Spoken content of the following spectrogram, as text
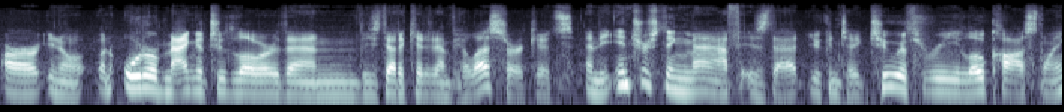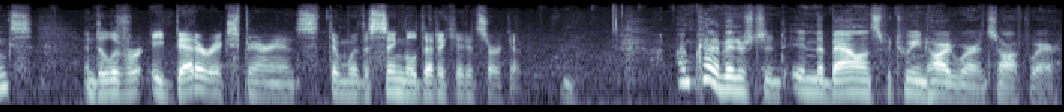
are you know, an order of magnitude lower than these dedicated MPLS circuits. And the interesting math is that you can take two or three low cost links and deliver a better experience than with a single dedicated circuit. I'm kind of interested in the balance between hardware and software.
